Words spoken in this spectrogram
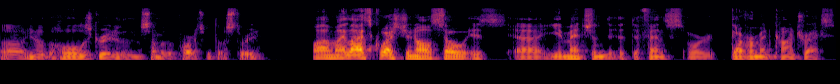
uh, you know, the whole is greater than the sum of the parts with us three. Well, my last question also is uh, you mentioned defense or government contracts.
